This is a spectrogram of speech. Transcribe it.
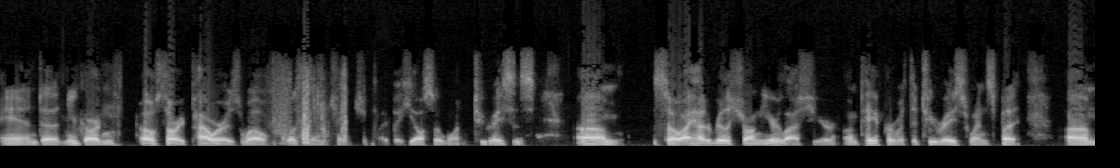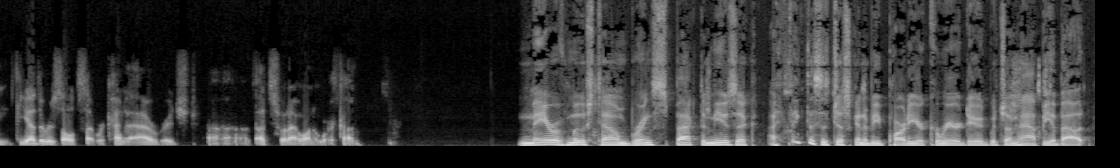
and uh, Newgarden. Oh, sorry, Power as well wasn't in the championship fight, but he also won two races. Um, so I had a really strong year last year on paper with the two race wins, but um, the other results that were kind of average, uh, that's what I want to work on. Mayor of Moosetown brings back the music. I think this is just going to be part of your career, dude, which I'm happy about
